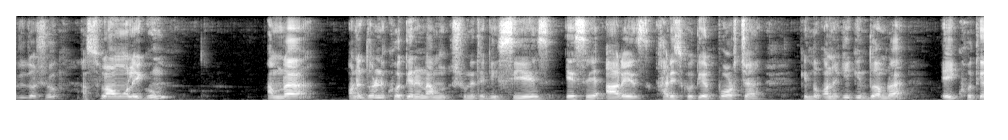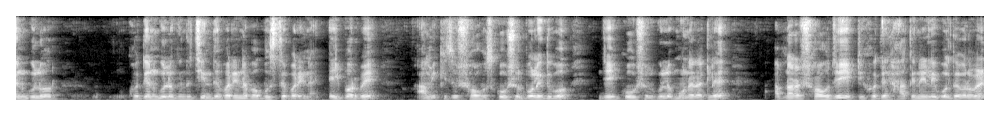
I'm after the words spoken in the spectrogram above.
সুধী দর্শক, আসসালামু আলাইকুম। আমরা অনেক ধরনের খতিয়ানের নাম শুনে থাকি CS S A R S খারিজ খতিয়ান, পর্চা। কিন্তু অনেকেই কিন্তু আমরা এই খতিয়ানগুলোর, খতিয়ানগুলো কিন্তু চিনতে পারি না বা বুঝতে পারি না। এই পর্বে আমি কিছু সহজ কৌশল বলে দেব, যেই কৌশলগুলো মনে রাখলে আপনারা সহজেই একটি খতিয়ান হাতে নিলেই বলতে পারবেন,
